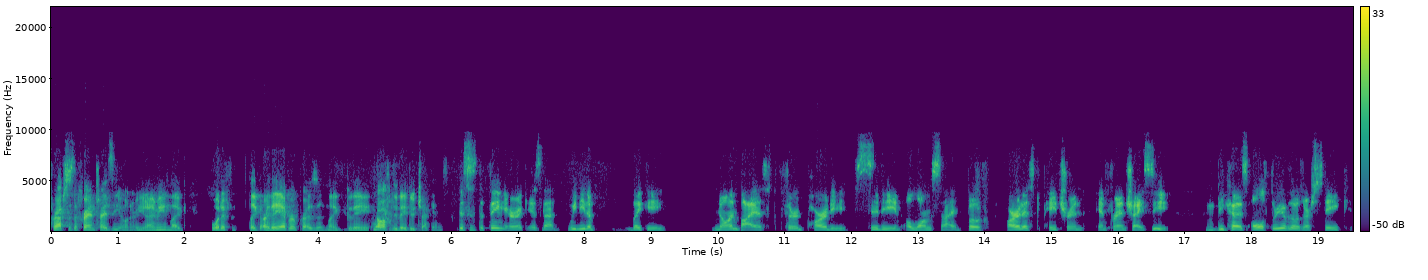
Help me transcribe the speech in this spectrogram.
perhaps as the franchisee owner, you know what I mean? Like, what if like are they ever present? Like, do they? How often do they do check-ins? This is the thing, Eric, is that we need a like a non-biased third party sitting alongside both artist, patron, and franchisee mm-hmm. because all three of those are steak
